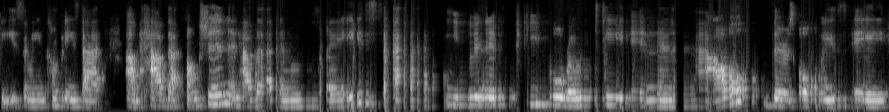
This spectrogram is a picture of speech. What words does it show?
piece. I mean, companies that um, have that function and have that in place that even if people rotate in and out, there's always a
